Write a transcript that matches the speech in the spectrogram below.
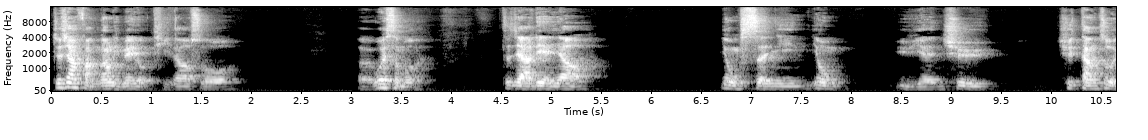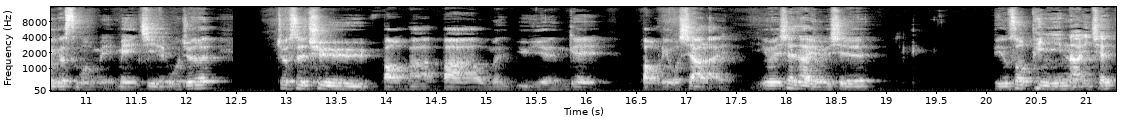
就像访纲里面有提到说，呃，为什么这家店要用声音、用语言去去当做一个什么媒媒介？我觉得就是去保把把我们语言给保留下来，因为现在有一些，比如说拼音啊，以前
